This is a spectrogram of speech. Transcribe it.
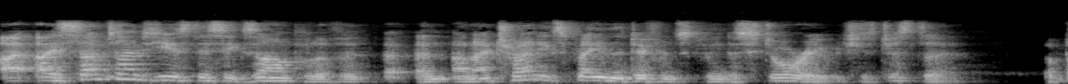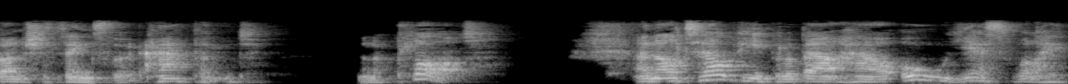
I, I sometimes use this example of, a, and, and, I try and explain the difference between a story, which is just a, a bunch of things that happened, and a plot. And I'll tell people about how, oh, yes, well, I,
